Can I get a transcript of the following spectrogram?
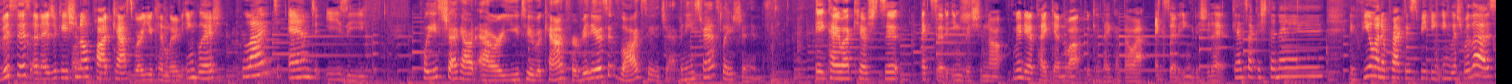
This is an educational podcast where you can learn English light and easy. Please check out our YouTube account for videos and vlogs with Japanese translations. 英会話教室 Excel English の無料体験を受けたい方は Excel English で検索してね If you want to practice speaking English with us,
